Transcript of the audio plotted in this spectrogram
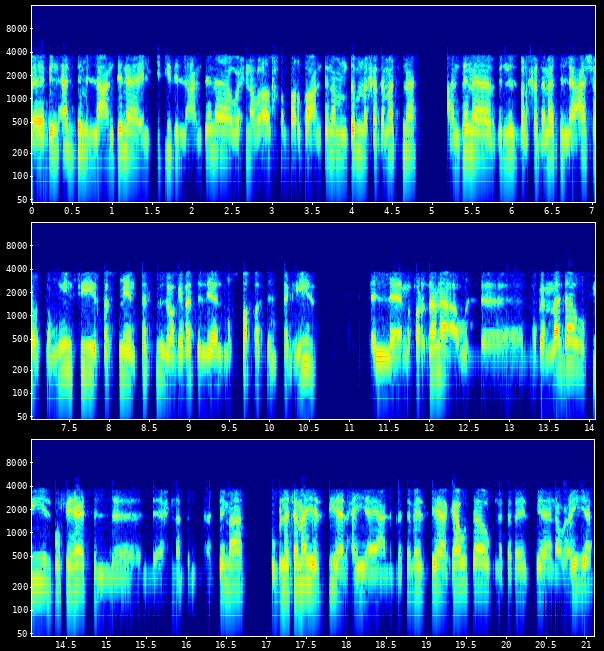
آه، بنقدم اللي عندنا الجديد اللي عندنا وإحنا أصلا برضه عندنا من ضمن خدماتنا عندنا بالنسبة لخدمات الإعاشة والتموين في قسمين. قسم الوجبات اللي هي المسبقه التجهيز المفرزنة أو المجمدة وفي البوفيهات اللي إحنا بنقدمها. وبنتميز بيها الحقيقة يعني بنتميز بيها جودة وبنتميز بيها نوعية.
